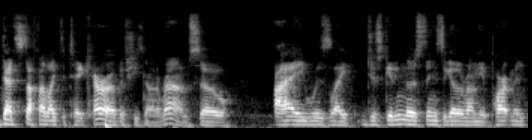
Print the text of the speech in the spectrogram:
that's stuff I like to take care of if she's not around. So I was like just getting those things together around the apartment.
